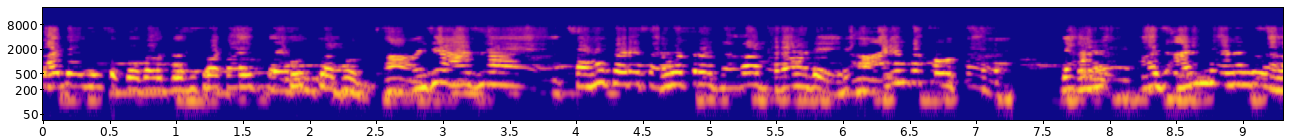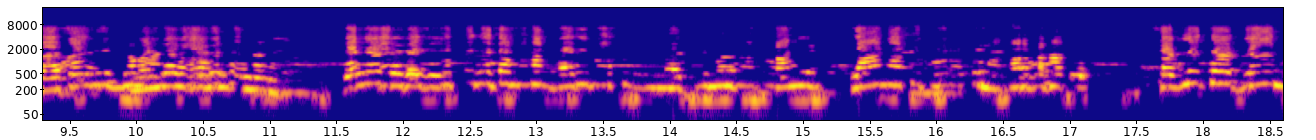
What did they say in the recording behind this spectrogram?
काय बोलू शकतो का? दुसरा काय? खूप म्हणजे आज चहूकडे सर्वत्र जगाभरामध्ये हा. आनंदाचा उत्सव आहे. आज आनंदी आनंद झाला. असं म्हणणं वावगं ठरणार नाही. धन्यवाद विजयजी प्रत्येकाच्या मनात गरीब असो श्रीमंत असो आणि लहान असो थोर असो म्हातारपण असो सगळ्याच्या ज्ञान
